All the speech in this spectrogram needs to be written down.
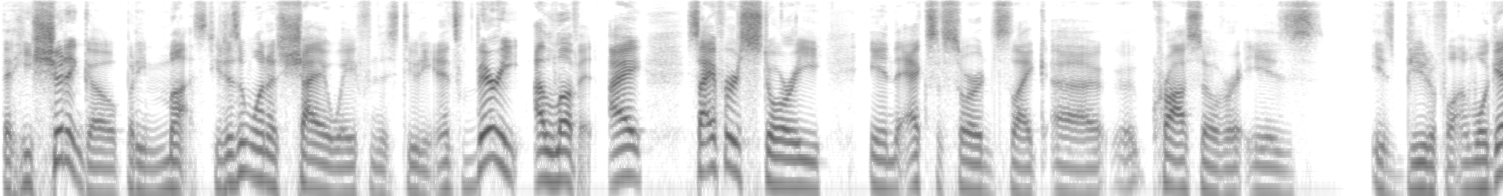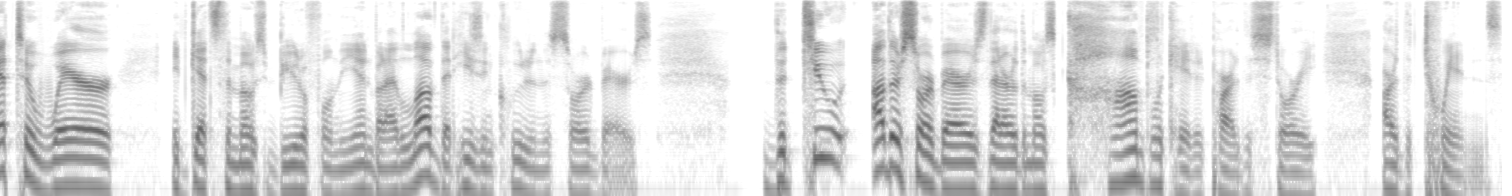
that he shouldn't go, but he must. He doesn't want to shy away from this duty, and it's very. I love it. I Cypher's story in the X of Swords like uh, crossover is is beautiful, and we'll get to where it gets the most beautiful in the end. But I love that he's included in the Sword Bearers. The two other sword bearers that are the most complicated part of the story are the twins,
